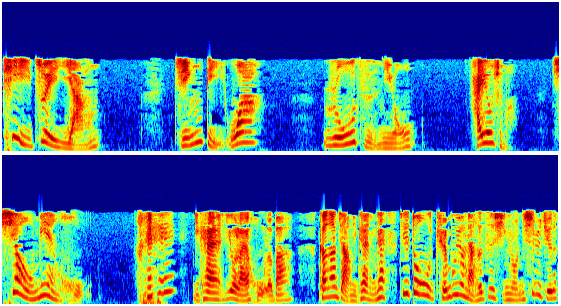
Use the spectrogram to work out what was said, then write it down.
替罪羊，井底蛙，孺子牛，还有什么？笑面虎？嘿嘿，你看又来虎了吧？刚刚讲，你看，你看这些动物全部用两个字形容，你是不是觉得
